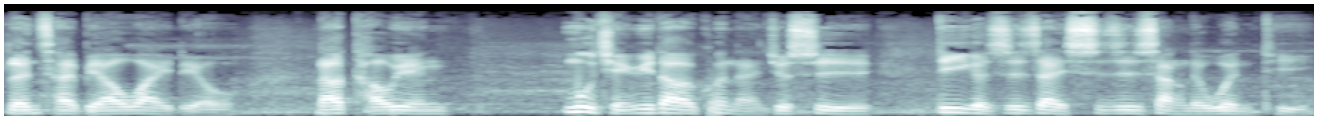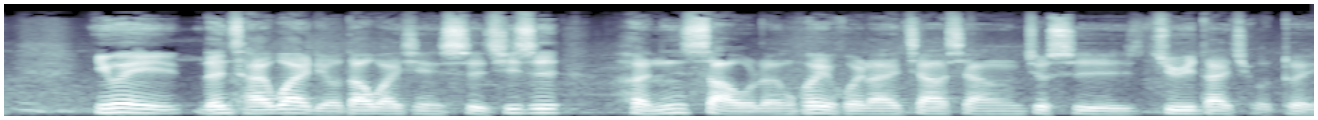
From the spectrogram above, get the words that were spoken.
人才不要外流，然后桃园目前遇到的困难就是第一个是在师资上的问题，因为人才外流到外县市，其实。很少人会回来家乡，就是继续带球队，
